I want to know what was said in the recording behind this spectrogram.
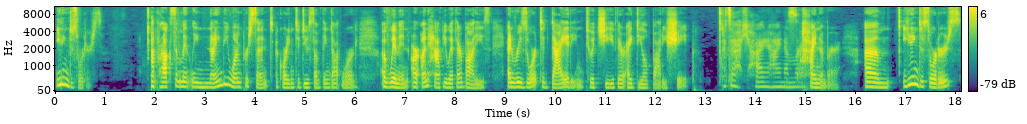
Eating disorders. Approximately 91%, according to dosomething.org, of women are unhappy with their bodies and resort to dieting to achieve their ideal body shape. That's a high, high number. High number. Um, eating disorders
